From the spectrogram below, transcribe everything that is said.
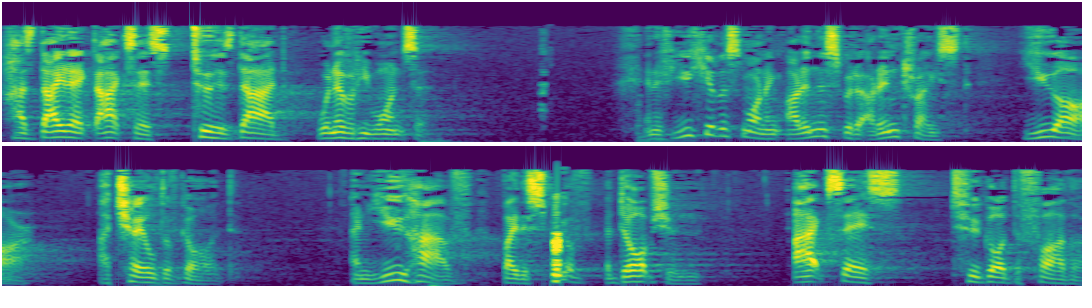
has direct access to his dad whenever he wants it. And if you here this morning are in the Spirit, are in Christ, you are a child of God. And you have, by the Spirit of adoption, access to God the Father.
